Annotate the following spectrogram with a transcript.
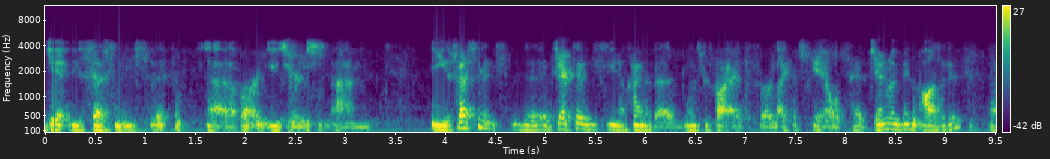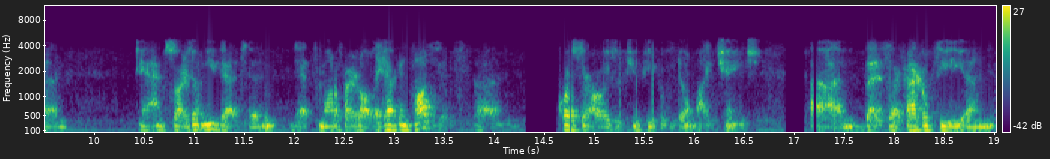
get the assessments uh, of our users. Um, the assessments, the objectives, you know, kind of the one through five for Likert scales have generally been positive. Um, I'm sorry, I don't need that to, that to modify at all. They have been positive. Um, of course, there are always a few people who don't like change. Um, but our faculty um,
